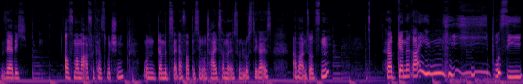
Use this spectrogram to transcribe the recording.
werde ich auf Mama Afrika switchen und damit es halt einfach ein bisschen unterhaltsamer ist und lustiger ist. Aber ansonsten hört gerne rein. Bussi.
